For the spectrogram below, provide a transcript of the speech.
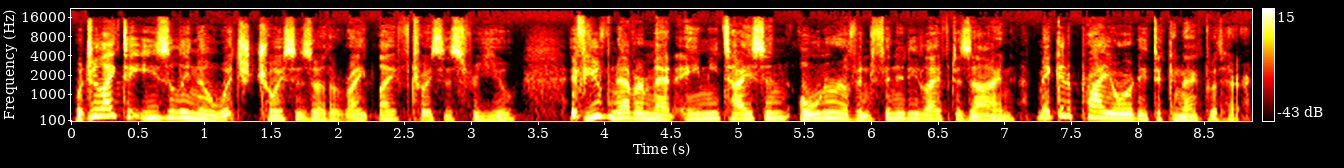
Would you like to easily know which choices are the right life choices for you? If you've never met Amy Tyson, owner of Infinity Life Design, make it a priority to connect with her.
